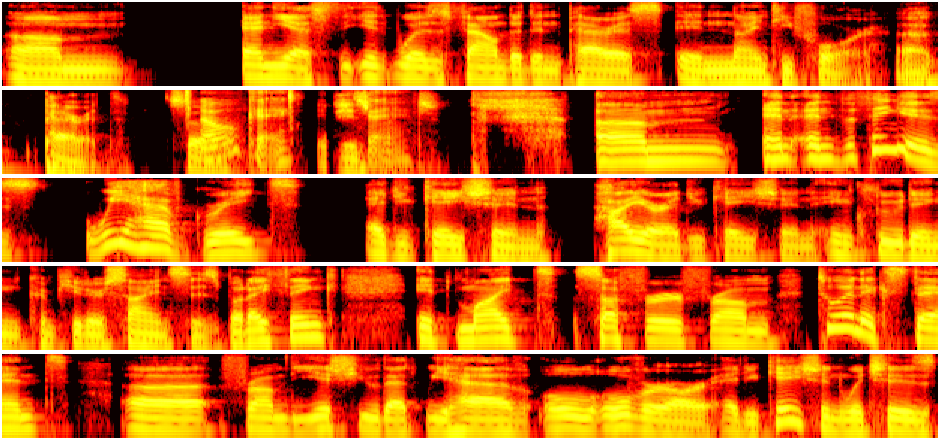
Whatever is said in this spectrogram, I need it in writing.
Um, and yes, it was founded in Paris in '94, uh, Parrot. So oh, okay. it is okay. Um, and and the thing is, we have great education higher education, including computer sciences. But I think it might suffer from, to an extent, uh, from the issue that we have all over our education, which is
